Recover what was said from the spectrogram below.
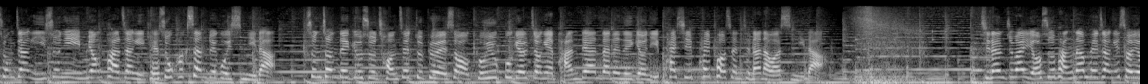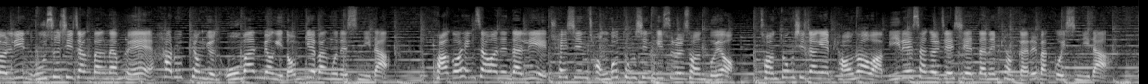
총장 이순희 임명 파장이 계속 확산되고 있습니다. 순천대 교수 전체 투표에서 교육부 결정에 반대한다는 의견이 88%나 나왔습니다. 지난 주말 여수 박람회장에서 열린 우수시장 박람회에 하루 평균 5만 명이 넘게 방문했습니다. 과거 행사와는 달리 최신 정보통신 기술을 선보여 전통시장의 변화와 미래상을 제시했다는 평가를 받고 있습니다.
